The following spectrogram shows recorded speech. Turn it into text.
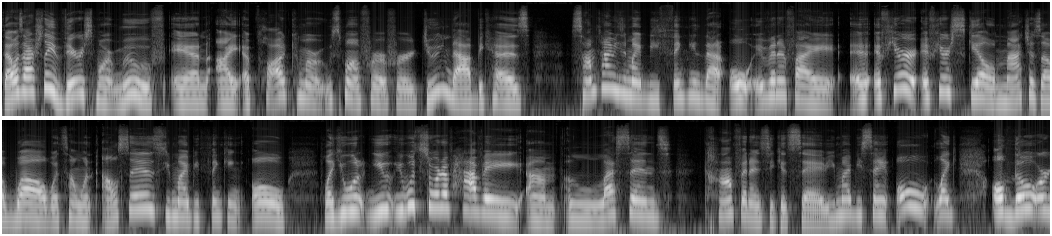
that was actually a very smart move, and I applaud Kamaru Usman for for doing that because sometimes you might be thinking that oh even if i if your if your skill matches up well with someone else's you might be thinking oh like you would you you would sort of have a um a lessened confidence you could say. You might be saying oh like although our,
